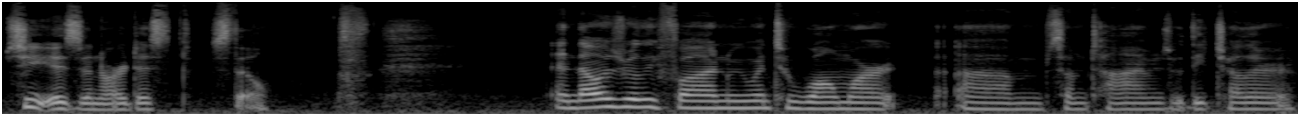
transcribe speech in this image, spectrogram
She is an artist still. and that was really fun. We went to Walmart um, sometimes with each other.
